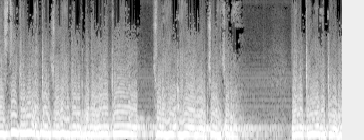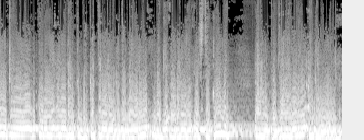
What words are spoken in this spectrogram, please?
Pasti kami akan curahkan kepada mereka Curahan air yang mencurah-curah yang kami akan berikan kurniaan dan keberkatan yang begitu banyak bagi orang yang istiqamah dalam perjalanan agamanya.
